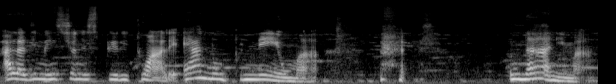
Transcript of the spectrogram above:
alla dimensione spirituale e hanno un pneuma, un'anima.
